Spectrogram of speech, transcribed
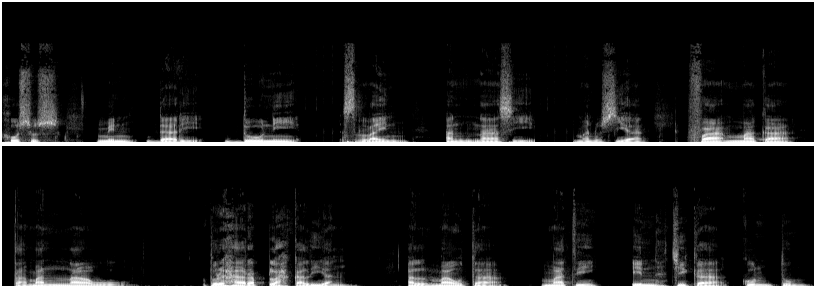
khusus min dari duni selain an-nasi manusia. Fa maka tamannau. Berharaplah kalian al mauta mati in jika kuntum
